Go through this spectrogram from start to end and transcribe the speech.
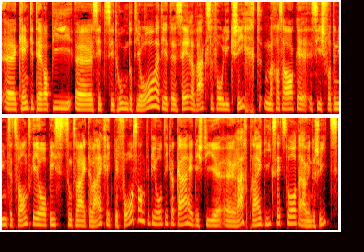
äh, kennt die Therapie äh, seit, seit 100 Jahren. Die hat eine sehr wechselvolle Geschichte. Man kann sagen, sie ist von den 1920er Jahren bis zum Zweiten Weltkrieg, bevor es Antibiotika hat, ist die äh, recht breit eingesetzt worden, auch in der Schweiz.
